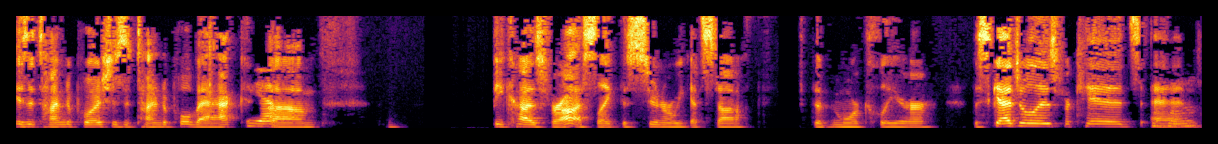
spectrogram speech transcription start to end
is it time to push? Is it time to pull back? Yeah. Um, because for us, like the sooner we get stuff, the more clear the schedule is for kids mm-hmm. and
